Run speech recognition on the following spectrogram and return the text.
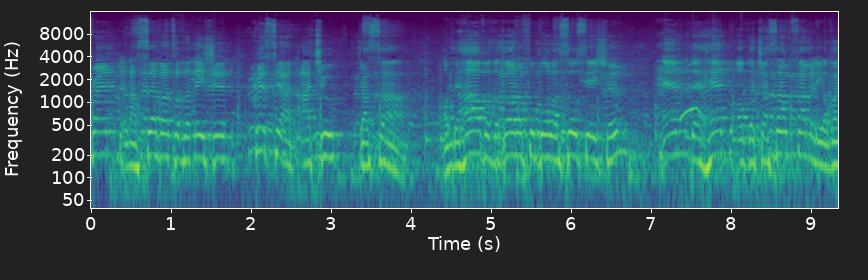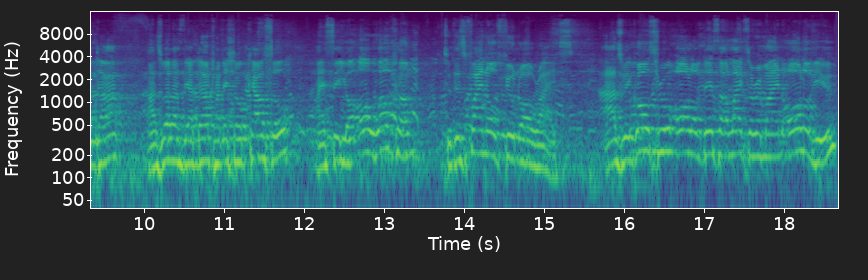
friend and our servant of the nation christian Atsu Twasam. On behalf of the ghana football association and the head of the Twasam family of Ada, as well as the Ada Traditional Council, I say you're all welcome to this final funeral rites. As we go through all of this, I'd like to remind all of you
